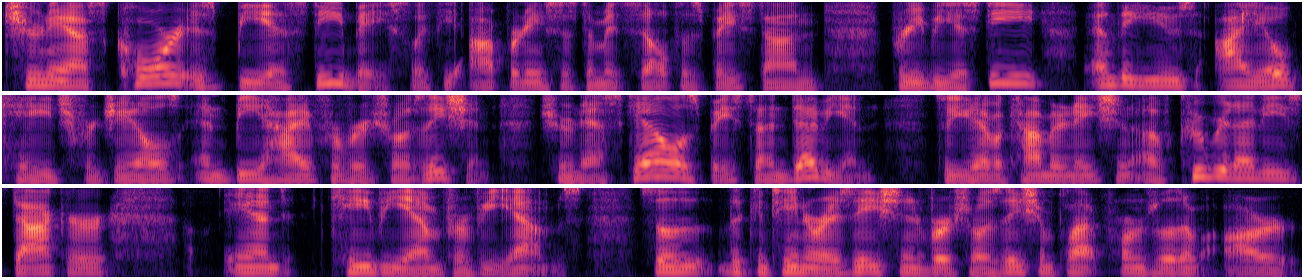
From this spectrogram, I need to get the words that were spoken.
TrueNAS Core is BSD based, like the operating system itself is based on FreeBSD, and they use IOCage for jails and bhyve for virtualization. TrueNAS Scale is based on Debian, so you have a combination of Kubernetes, Docker, and KVM for VMs. So the containerization and virtualization platforms with them are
